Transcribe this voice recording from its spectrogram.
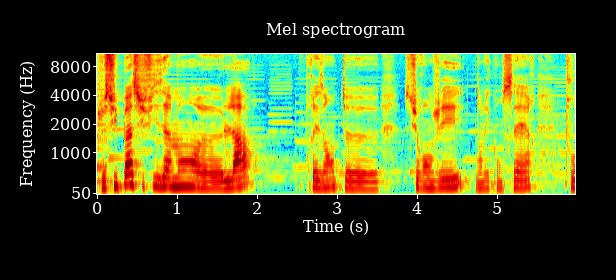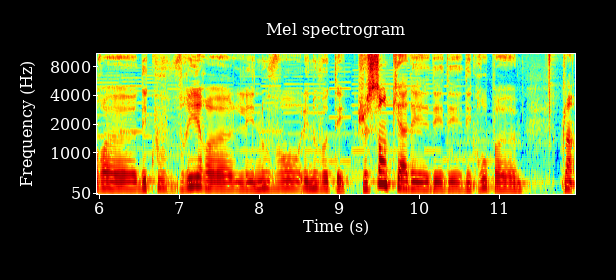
Je suis pas suffisamment là, présente euh, sur Angers dans les concerts pour euh, découvrir euh, les, nouveaux, les nouveautés. Je sens qu'il y a des, des- groupes, plein,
